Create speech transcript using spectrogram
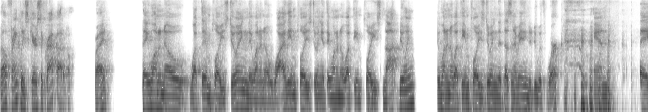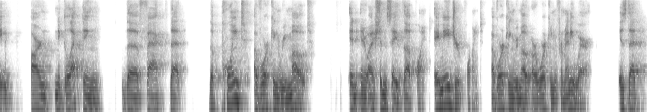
well, frankly, scares the crap out of them, right? They want to know what the employee's doing. They want to know why the employee's doing it. They want to know what the employee's not doing. They want to know what the employee's doing that doesn't have anything to do with work. and they are neglecting the fact that the point of working remote, and, and I shouldn't say the point, a major point of working remote or working from anywhere is that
